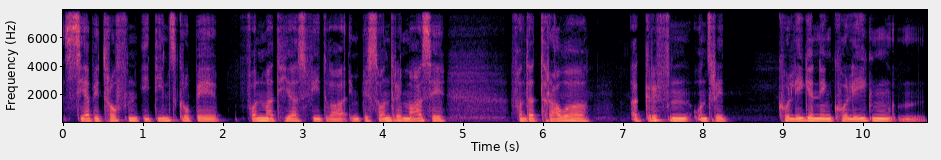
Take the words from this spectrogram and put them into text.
sehr betroffen. Die Dienstgruppe von Matthias Fied war in besonderem Maße von der Trauer ergriffen. Unsere Kolleginnen und Kollegen hm,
